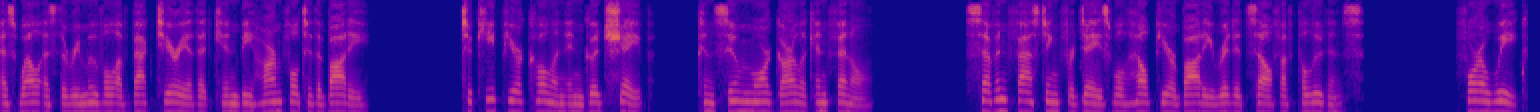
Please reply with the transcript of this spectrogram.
as well as the removal of bacteria that can be harmful to the body. To keep your colon in good shape, consume more garlic and fennel. 7. Fasting for days will help your body rid itself of pollutants. For a week,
